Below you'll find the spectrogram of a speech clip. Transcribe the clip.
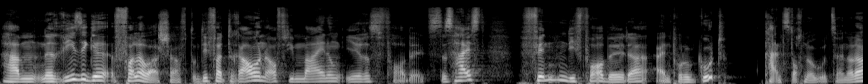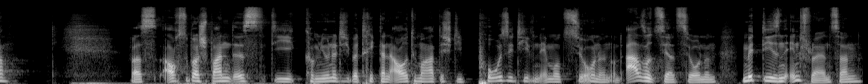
haben eine riesige Followerschaft und die vertrauen auf die Meinung ihres Vorbilds. Das heißt, finden die Vorbilder ein Produkt gut, kann es doch nur gut sein, oder? Was auch super spannend ist, die Community überträgt dann automatisch die positiven Emotionen und Assoziationen mit diesen Influencern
